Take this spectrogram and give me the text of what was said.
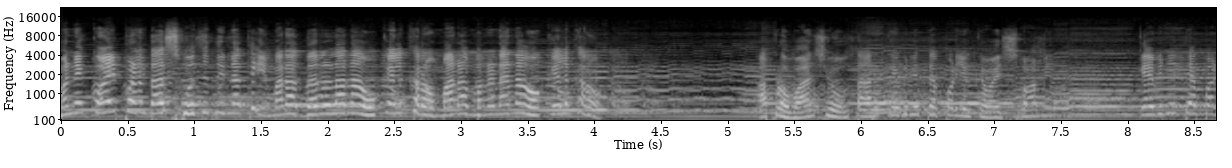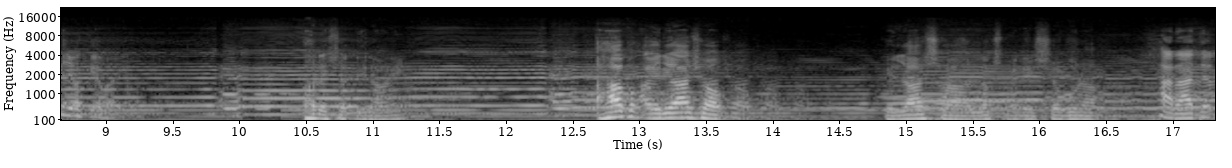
મને કોઈ પણ દસ સૂચતી નથી. મારા દરડાના ઉકેલ કરો, મારા મનડાના ઉકેલ કરો. આપણો વાંચ્યો અવતાર કેવી રીતે પડ્યો કહેવાય, સ્વામી? કેવી રીતે પડ્યો કહેવાય? હરે સતી રાણી હા કહી રહ્યા છો કે લક્ષ્મીની સગુણા. હા, રાજન.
